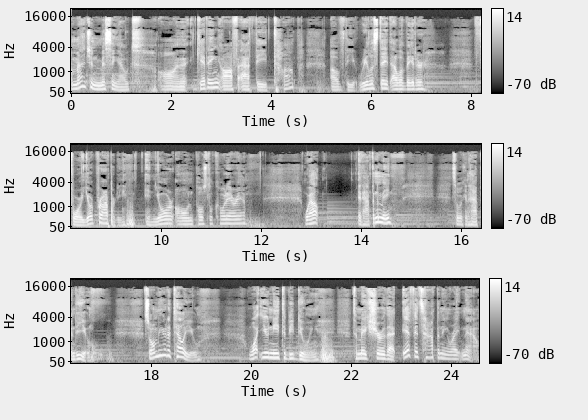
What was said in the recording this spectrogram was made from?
Imagine missing out on getting off at the top of the real estate elevator for your property in your own postal code area. Well, it happened to me, so it can happen to you. So I'm here to tell you what you need to be doing to make sure that if it's happening right now,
